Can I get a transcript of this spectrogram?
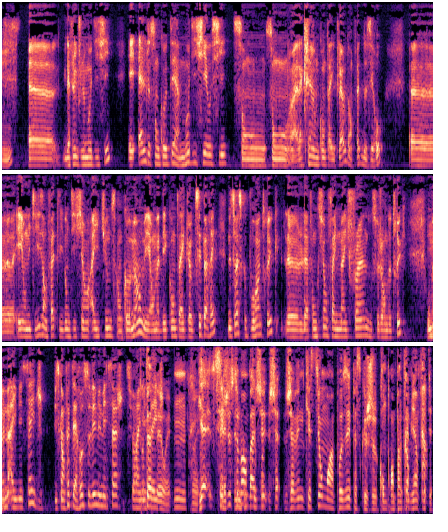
Mhm. Euh, il a fallu que je le modifie. Et elle, de son côté, a modifié aussi son, son, elle a créé un compte iCloud en fait de zéro. Euh, et on utilise en fait l'identifiant iTunes en commun, mais on a des comptes iCloud séparés. Ne serait-ce que pour un truc, le- la fonction Find My Friend ou ce genre de truc, ou même iMessage, puisqu'en fait elle recevait mes messages sur Tout iMessage. à fait, ouais. Hmm. Ouais. C'est justement, bah, j'avais une question moi à poser parce que je comprends pas très bien. Faut dire,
